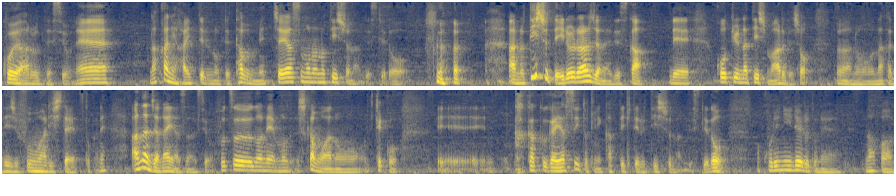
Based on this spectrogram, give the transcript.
ごいあるんですよね。中に入ってるのって多分めっちゃ安物のティッシュなんですけど あのティッシュっていろいろあるじゃないですか。で高級なティッシュもあるでしょ。あのなんかデジふんわりしたやつとかね。あんなんじゃないやつなんですよ。普通のねもうしかもあの結構、えー、価格が安い時に買ってきてるティッシュなんですけどこれに入れるとねなんか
